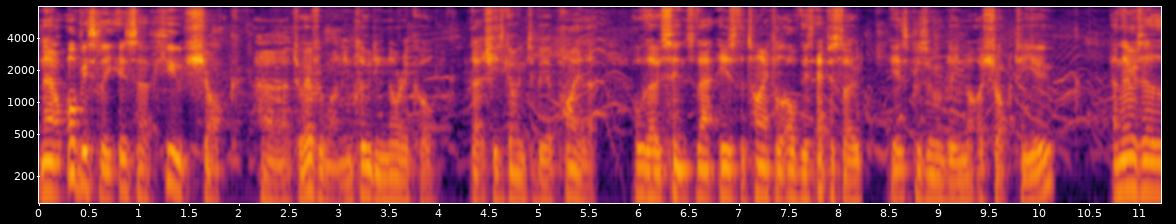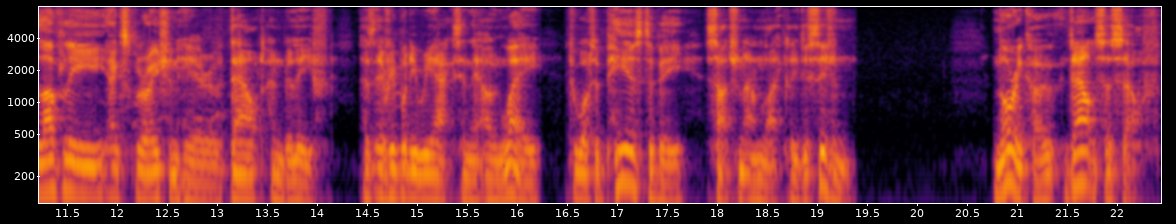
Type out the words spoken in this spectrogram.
Now, obviously, it's a huge shock uh, to everyone, including Noriko, that she's going to be a pilot. Although, since that is the title of this episode, it's presumably not a shock to you. And there is a lovely exploration here of doubt and belief as everybody reacts in their own way to what appears to be such an unlikely decision. Noriko doubts herself.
